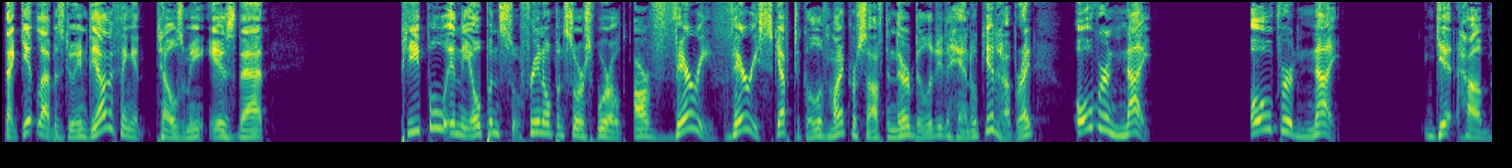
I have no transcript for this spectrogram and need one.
that GitLab is doing. The other thing it tells me is that people in the open free and open source world are very, very skeptical of Microsoft and their ability to handle GitHub. Right overnight, overnight GitHub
